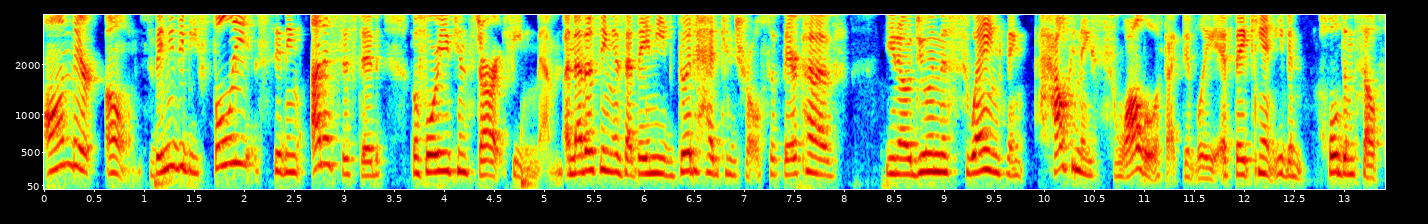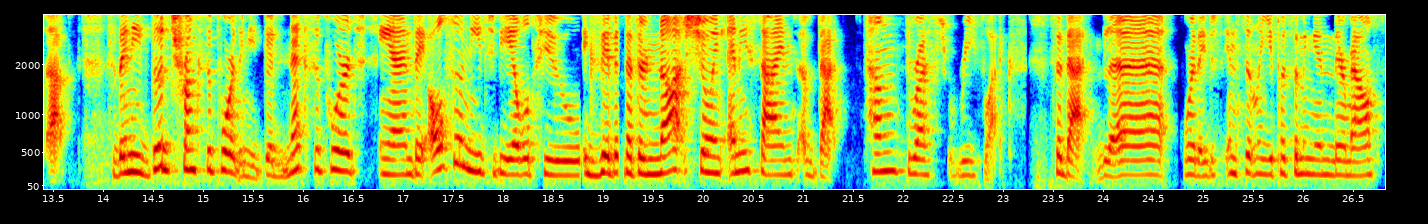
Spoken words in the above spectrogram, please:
on their own. So they need to be fully sitting unassisted before you can start feeding them. Another thing is that they need good head control. So if they're kind of you know, doing this swaying thing, how can they swallow effectively if they can't even hold themselves up? So they need good trunk support, they need good neck support, and they also need to be able to exhibit that they're not showing any signs of that tongue thrust reflex. So that bleh, where they just instantly you put something in their mouth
